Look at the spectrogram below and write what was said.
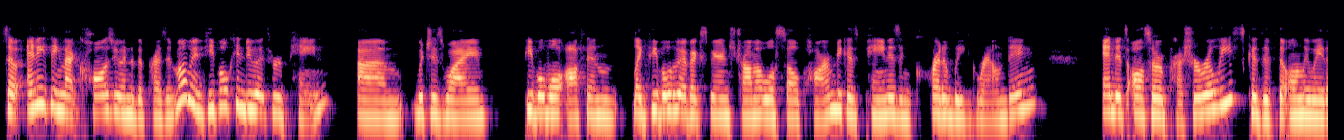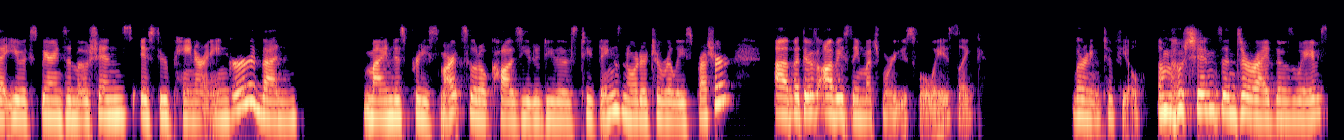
so anything that calls you into the present moment people can do it through pain um, which is why people will often like people who have experienced trauma will self-harm because pain is incredibly grounding and it's also a pressure release because if the only way that you experience emotions is through pain or anger, then mind is pretty smart. So it'll cause you to do those two things in order to release pressure. Uh, but there's obviously much more useful ways like learning to feel emotions and to ride those waves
